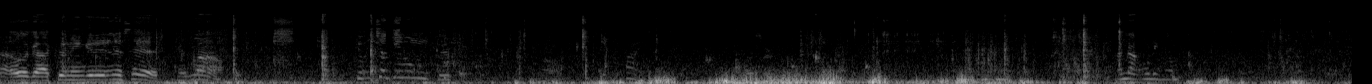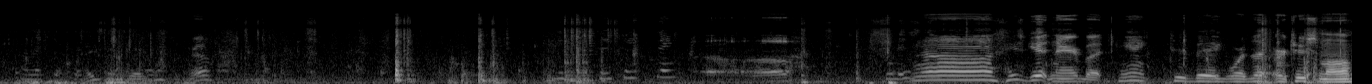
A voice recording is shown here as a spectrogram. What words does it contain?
That little guy couldn't even get it in his head, his mouth. Can we still give him the fish? I'm not holding him. Unless the fish. He's a good one. Yeah. Is the fish gonna stink? Uh, What is it? no, he's getting there, but he ain't too big or the or too small.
